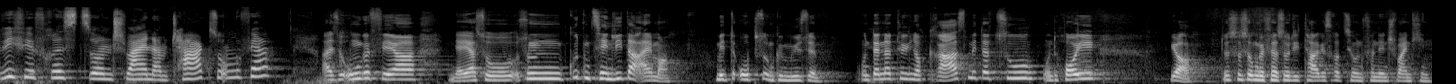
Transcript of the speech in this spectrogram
Wie viel frisst so ein Schwein am Tag so ungefähr? Also ungefähr, naja, so, so einen guten 10 Liter Eimer mit Obst und Gemüse. Und dann natürlich noch Gras mit dazu und Heu. Ja, das ist ungefähr so die Tagesration von den Schweinchen.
